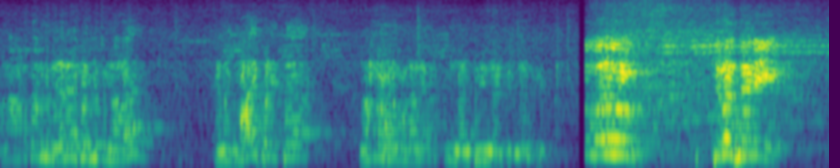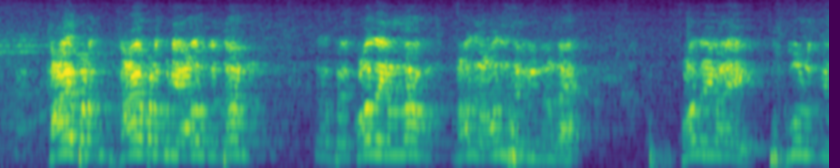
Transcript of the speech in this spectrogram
ஆனால் அடுத்தடுத்து நிறைய பேசுறதுனால எனக்கு வாய்ப்பளித்த நல்ல உணவுகள் அனைவருக்கும் நன்றி நன்றி நன்றி. தினசரி காயப்பட காயப்படக்கூடிய அளவுக்கு தான் இப்போ குழந்தைகள்லாம் நடந்து நடந்து செல்கின்றன. குழந்தைகளை ஸ்கூலுக்கு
